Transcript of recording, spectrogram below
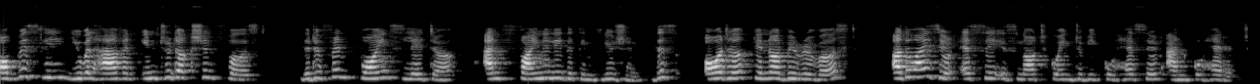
obviously, you will have an introduction first, the different points later, and finally the conclusion. This order cannot be reversed, otherwise your essay is not going to be cohesive and coherent.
